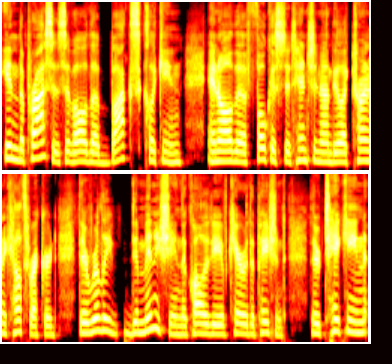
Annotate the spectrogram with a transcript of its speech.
in the process of all the box clicking and all the focused attention on the electronic health record, they're really diminishing the quality of care of the patient. They're taking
